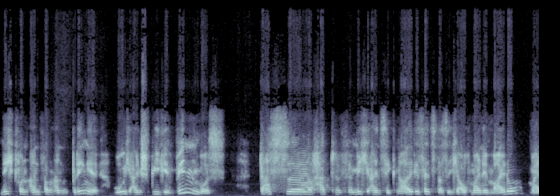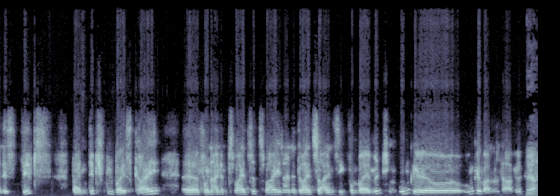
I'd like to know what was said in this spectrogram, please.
nicht von Anfang an bringe, wo ich ein Spiel gewinnen muss, das äh, hat für mich ein Signal gesetzt, dass ich auch meine Meinung meines Tipps beim Tippspiel bei Sky äh, von einem 2 zu 2 in einen 3 zu 1 Sieg von Bayern München umge äh, umgewandelt habe, ja.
